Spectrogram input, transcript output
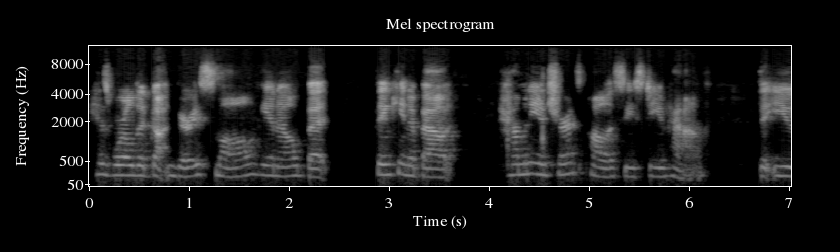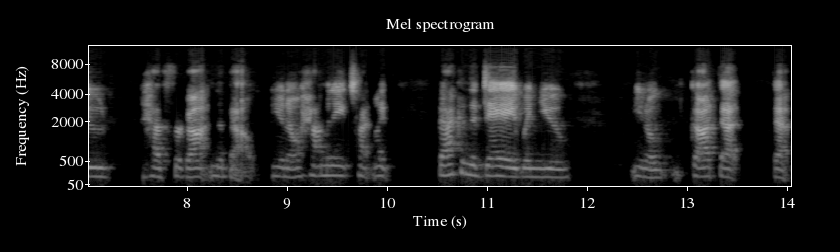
his world had gotten very small, you know, but thinking about how many insurance policies do you have that you have forgotten about? You know how many times like back in the day when you you know got that that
